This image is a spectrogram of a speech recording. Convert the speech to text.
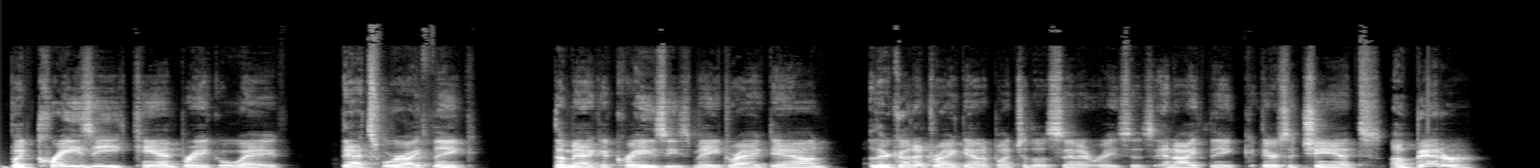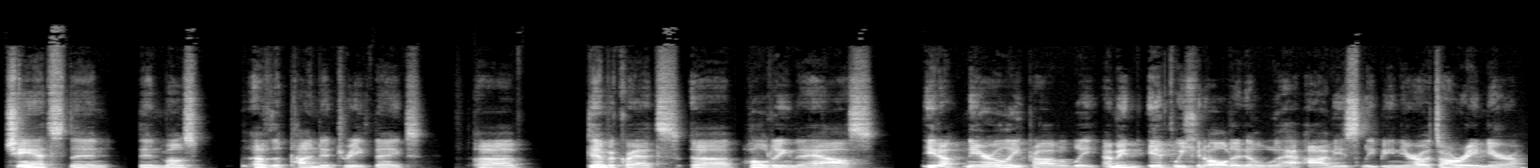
But crazy can break a wave. That's where I think the MAGA crazies may drag down. They're going to drag down a bunch of those Senate races, and I think there's a chance, a better chance than than most of the punditry thinks of Democrats uh, holding the House. You know, narrowly probably. I mean, if we can hold it, it will obviously be narrow. It's already narrow.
